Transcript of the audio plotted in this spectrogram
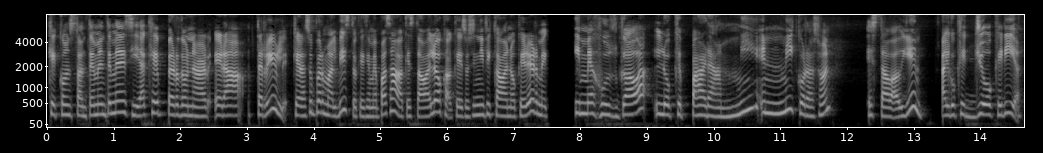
que constantemente me decía que perdonar era terrible, que era súper mal visto, que qué me pasaba, que estaba loca, que eso significaba no quererme. Y me juzgaba lo que para mí, en mi corazón, estaba bien, algo que yo quería.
